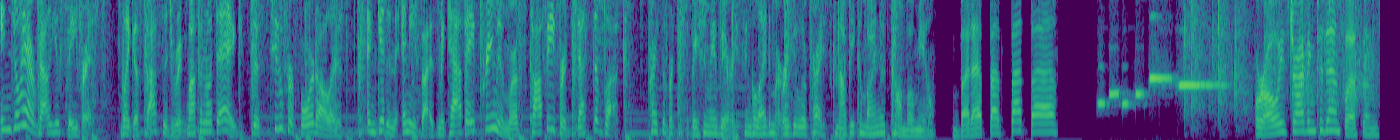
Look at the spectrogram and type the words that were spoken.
Enjoy our value favorites, like a sausage McMuffin with egg, just two for $4. And get an any size McCafe premium roast coffee for just a buck. Price and participation may vary. Single item at regular price cannot be combined with combo meal. Ba da ba ba ba. We're always driving to dance lessons.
